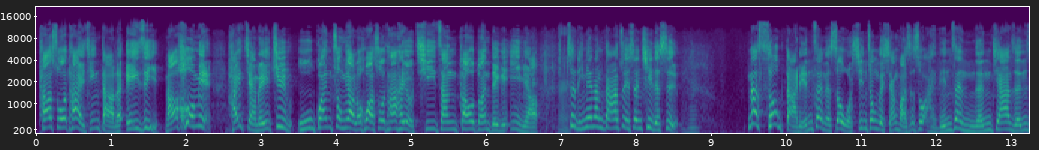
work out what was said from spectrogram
他说他已经打了 AZ，然后后面还讲了一句无关重要的话，说他还有七张高端的一个疫苗。这里面让大家最生气的是。那时候打连战的时候，我心中的想法是说，哎，连战人家人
